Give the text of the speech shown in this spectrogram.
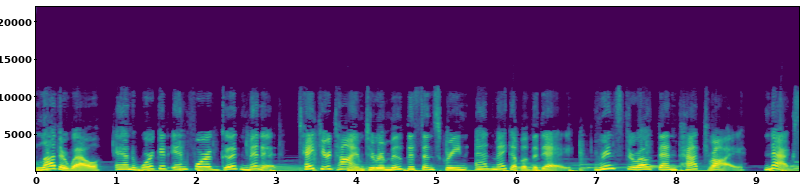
Lather well and work it in for a good minute. Take your time to remove the sunscreen and makeup of the day. Rinse throughout, then pat dry. Next,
